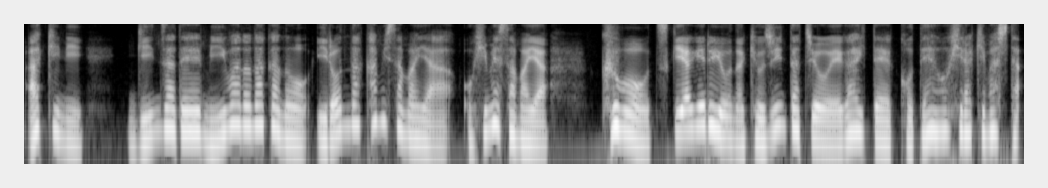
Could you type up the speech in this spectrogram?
秋に銀座で民話の中のいろんな神様やお姫様や雲を突き上げるような巨人たちを描いて個展を開きました。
